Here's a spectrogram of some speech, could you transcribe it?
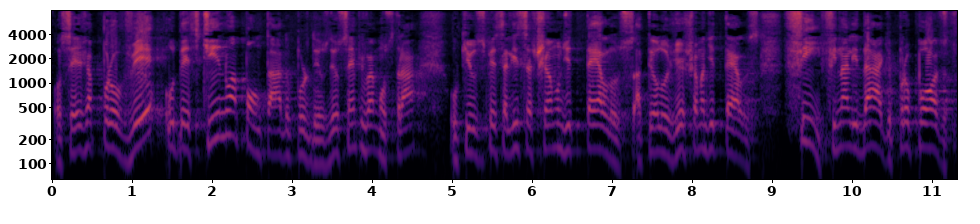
ou seja, prover o destino apontado por Deus. Deus sempre vai mostrar o que os especialistas chamam de telos, a teologia chama de telos, fim, finalidade, propósito.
